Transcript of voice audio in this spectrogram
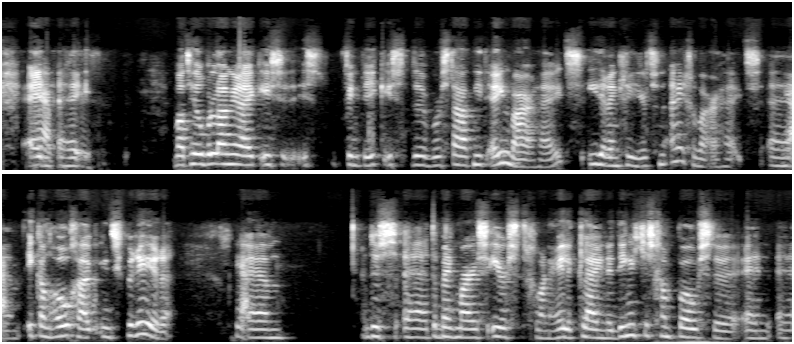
en ja, wat heel belangrijk is, is, vind ik, is er bestaat niet één waarheid. Iedereen creëert zijn eigen waarheid. Ja. Ik kan hooguit inspireren. Ja. Um, dus uh, dan ben ik maar eens eerst gewoon hele kleine dingetjes gaan posten. En, uh,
